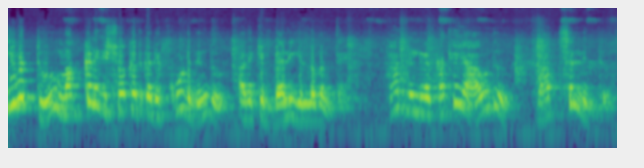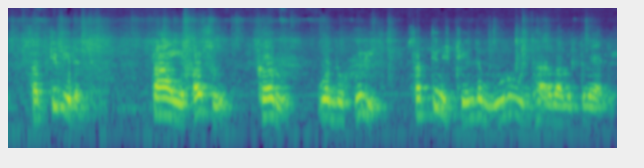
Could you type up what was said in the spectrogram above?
ಇವತ್ತು ಮಕ್ಕಳಿಗೆ ಶೋಕದ ಕಥೆ ಕೂಡದೆಂದು ಅದಕ್ಕೆ ಬೆಲೆ ಇಲ್ಲವಂತೆ. ಆದರೆ ಇಲ್ಲಿನ ಕಥೆ ಯಾವುದು? ವಾತ್ಸಲ್ಯದ್ದು ಸತ್ಯವೀರದ್ದು ತಾಯಿ ಹಸು, ಕರು, ಒಂದು ಹುಲಿ ಸತ್ಯನಿಷ್ಠೆಯಿಂದ ಮೂರೂ ಉದ್ಧಾರವಾಗುತ್ತವೆ ಅಲ್ಲಿ.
